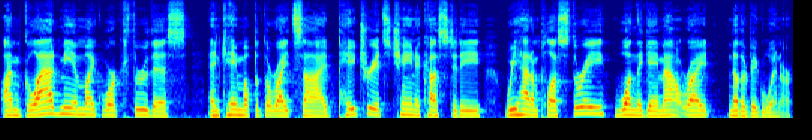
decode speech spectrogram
I'm glad me and Mike worked through this and came up with the right side. Patriots chain of custody. We had them plus three, won the game outright. Another big winner.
